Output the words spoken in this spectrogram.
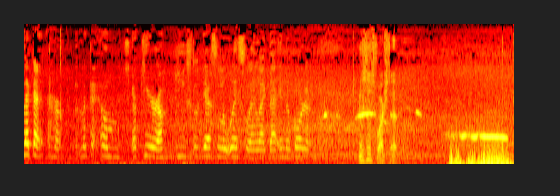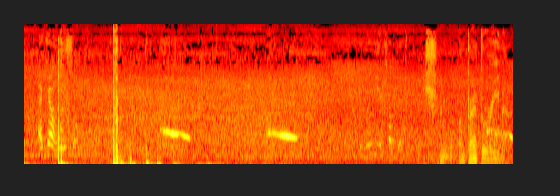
Look at her. Look at um Akira. He's just whistling like that in the corner. Let's just watch that. I can't whistle. Did you hear something? I'm, I'm trying to read.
